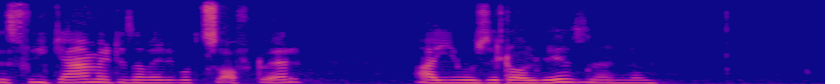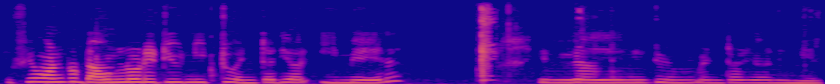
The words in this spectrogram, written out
this is FreeCam it is a very good software. I use it always and um, if you want to download it you need to enter your email. You, you need to enter your email.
